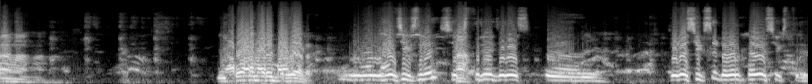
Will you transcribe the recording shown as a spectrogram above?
ಹಾ, ಹಾ, ಹಾ. ನಿಮ್ ಫೋನ್ ನಂಬರ್ ಹೇಳ್ರಿ. Nine six three six three zero zero six double five six three.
